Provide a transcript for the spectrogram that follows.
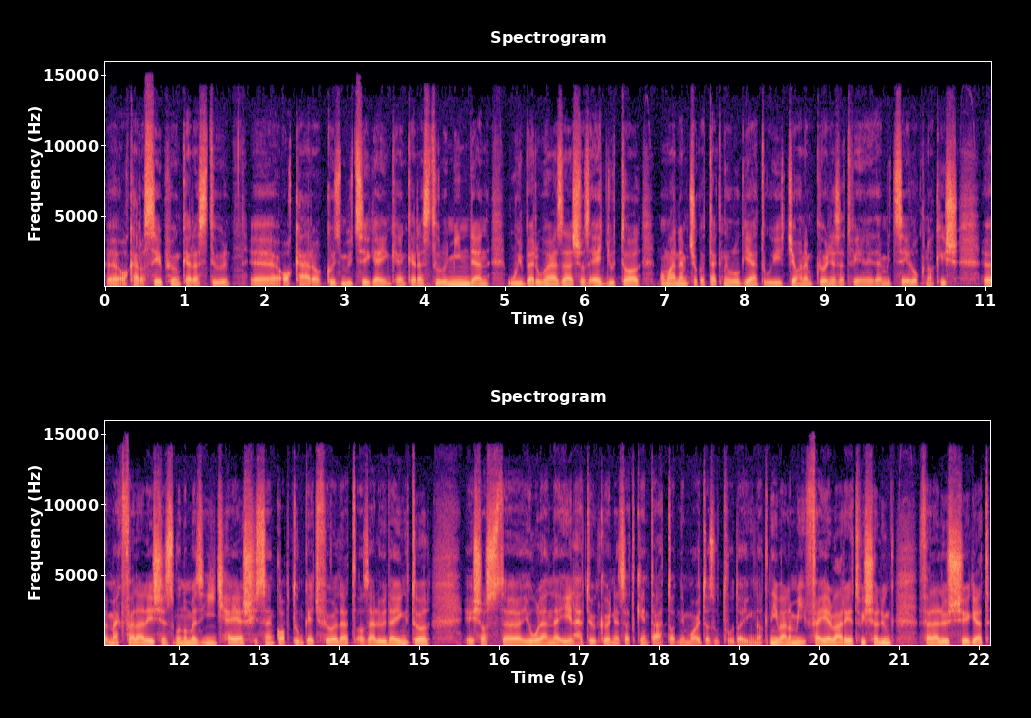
akár a széphőn keresztül, akár a közműcégeink éveken keresztül, hogy minden új beruházás az egyúttal ma már nem csak a technológiát újítja, hanem környezetvédelmi céloknak is megfelel, és ezt gondolom ez így helyes, hiszen kaptunk egy földet az elődeinktől, és azt jó lenne élhető környezetként átadni majd az utódainknak. Nyilván, ami Fehérvárért viselünk felelősséget,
